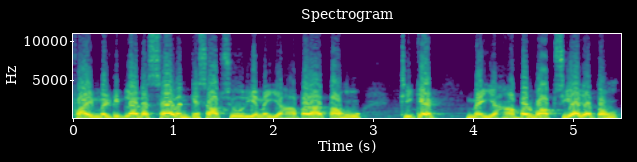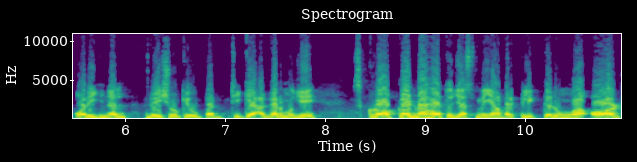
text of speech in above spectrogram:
फाइव मल्टीप्लाई बाय सेवन के हिसाब से हो रही है, मैं यहाँ पर आता हूँ ठीक है? मैं यहाँ पर वापसी आ जाता हूँ ओरिजिनल रेशो के ऊपर, ठीक है? अगर मुझे क्रॉप करना है तो जस्ट मैं यहाँ पर क्लिक करूँगा और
